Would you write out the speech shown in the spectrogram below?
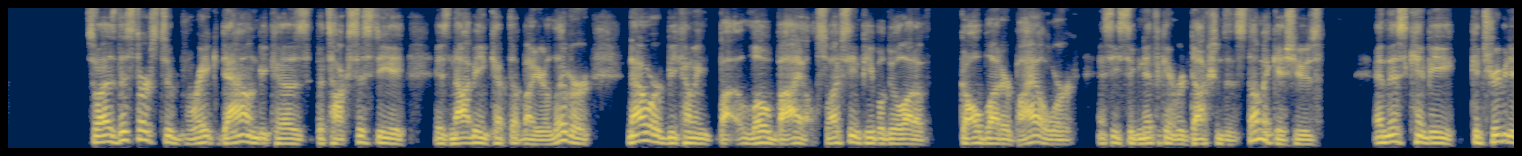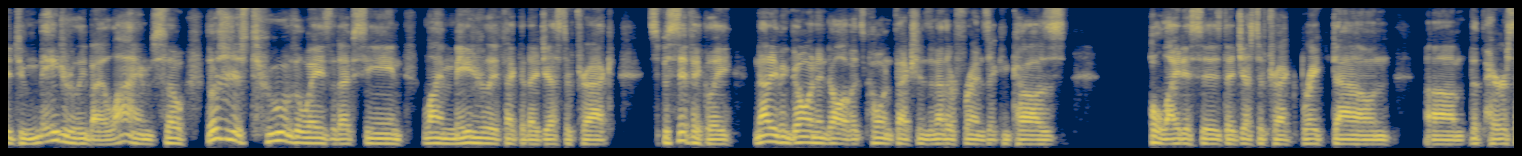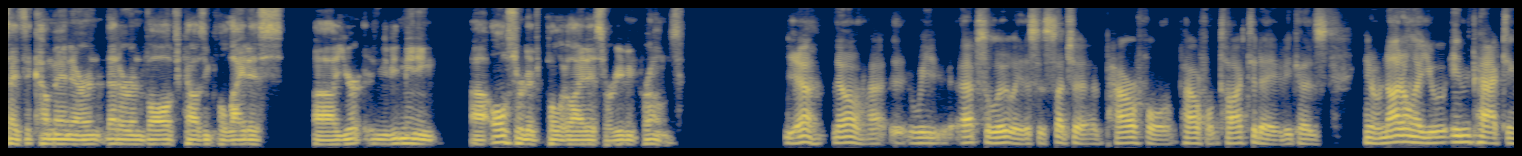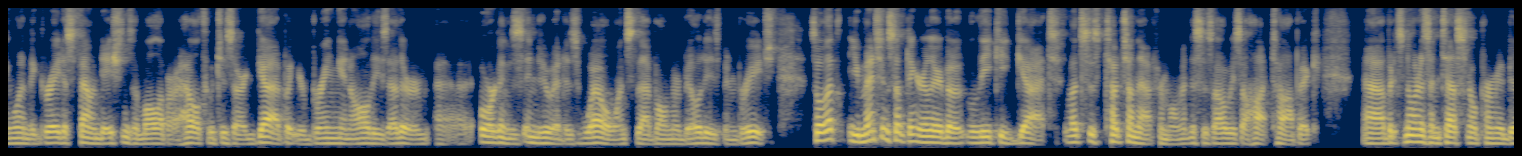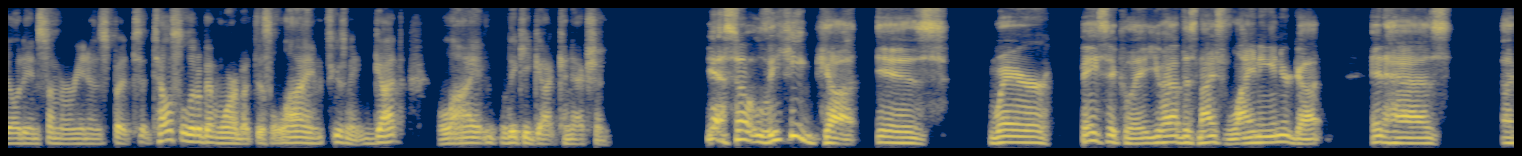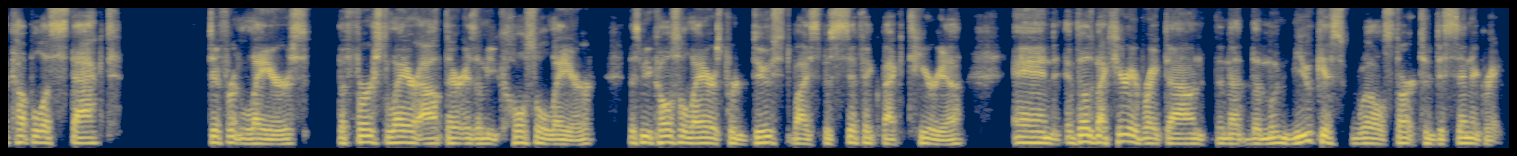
So as this starts to break down because the toxicity is not being kept up by your liver, now we're becoming low bile. So I've seen people do a lot of gallbladder bile work and see significant reductions in stomach issues. And this can be contributed to majorly by Lyme. So those are just two of the ways that I've seen Lyme majorly affect the digestive tract specifically, not even going into all of its co-infections and other friends that can cause colitis, digestive tract breakdown, um, the parasites that come in are that are involved causing colitis, uh, you're meaning uh, ulcerative colitis or even Crohn's. Yeah, no, uh, we absolutely. This is such a powerful, powerful talk today because you know not only are you impacting one of the greatest foundations of all of our health, which is our gut, but you're bringing in all these other uh, organs into it as well once that vulnerability has been breached. So let's. You mentioned something earlier about leaky gut. Let's just touch on that for a moment. This is always a hot topic uh, but it's known as intestinal permeability in some arenas. But tell us a little bit more about this Lyme, excuse me, gut Lyme leaky gut connection. Yeah, so leaky gut is where basically you have this nice lining in your gut. It has a couple of stacked different layers. The first layer out there is a mucosal layer. This mucosal layer is produced by specific bacteria. And if those bacteria break down, then the, the mucus will start to disintegrate.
